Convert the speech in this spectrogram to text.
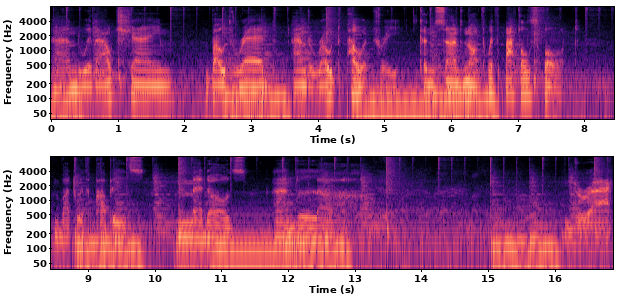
and without shame both read and wrote poetry concerned not with battles fought, but with puppies, meadows, and love. Drac,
